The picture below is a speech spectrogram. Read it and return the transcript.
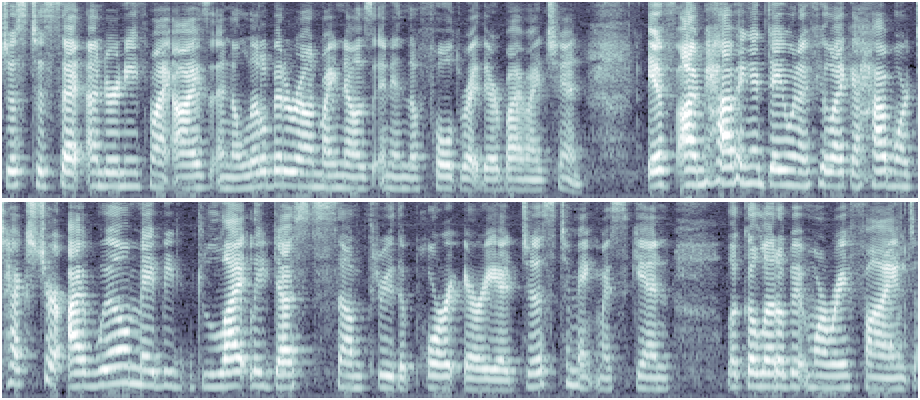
just to set underneath my eyes and a little bit around my nose and in the fold right there by my chin if I'm having a day when I feel like I have more texture, I will maybe lightly dust some through the pore area just to make my skin look a little bit more refined.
